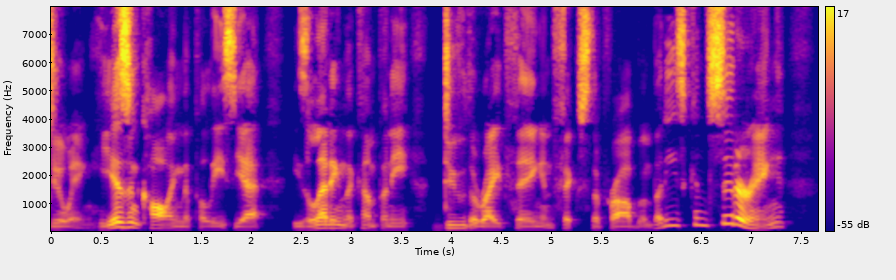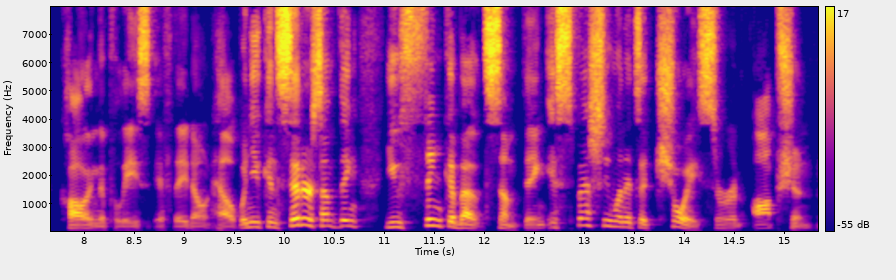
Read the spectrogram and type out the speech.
doing. He isn't calling the police yet. He's letting the company do the right thing and fix the problem, but he's considering calling the police if they don't help. When you consider something, you think about something, especially when it's a choice or an option.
